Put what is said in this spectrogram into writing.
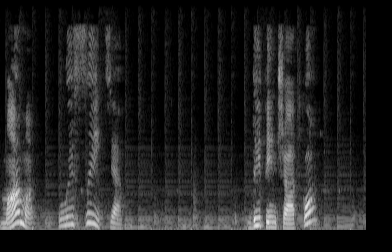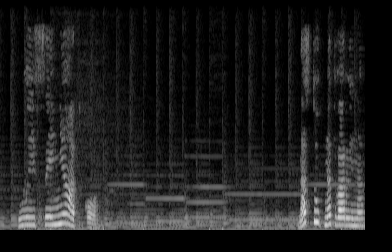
Мама лисиця. Дитинчатко лисенятко. Наступна тварина.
